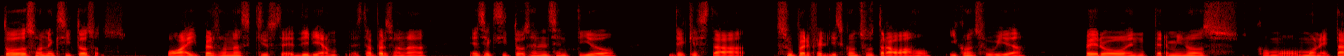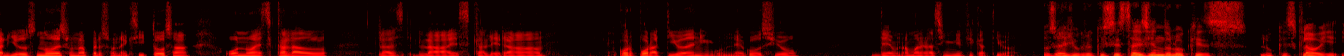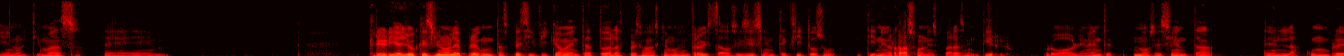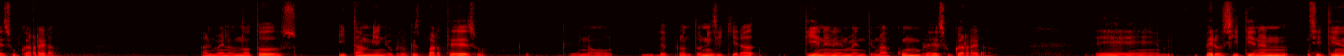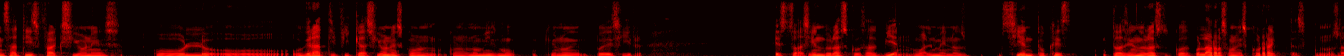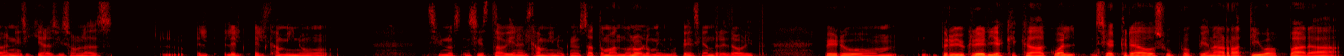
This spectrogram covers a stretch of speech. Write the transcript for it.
¿todos son exitosos? ¿O hay personas que ustedes dirían, esta persona es exitosa en el sentido de que está súper feliz con su trabajo y con su vida, pero en términos como monetarios no es una persona exitosa o no ha escalado la, la escalera corporativa de ningún negocio de una manera significativa. O sea, yo creo que usted está diciendo lo que es, lo que es clave y, en últimas, eh, creería yo que si uno le pregunta específicamente a todas las personas que hemos entrevistado si se siente exitoso, tiene razones para sentirlo. Probablemente no se sienta en la cumbre de su carrera, al menos no todos, y también yo creo que es parte de eso, que no, de pronto ni siquiera tienen en mente una cumbre de su carrera, eh, pero si tienen, si tienen satisfacciones o, gratificaciones con, uno mismo, que uno puede decir, estoy haciendo las cosas bien, o al menos siento que estoy haciendo las cosas por las razones correctas, no sabe ni siquiera si son las, el, camino, si, si está bien el camino que uno está tomando o no, lo mismo que decía Andrés ahorita. Pero, pero yo creería que cada cual se ha creado su propia narrativa para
